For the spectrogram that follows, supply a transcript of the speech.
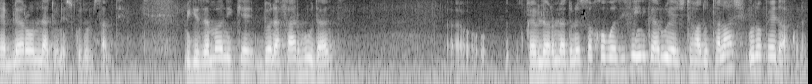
قبله رو ندونست کدوم سمته میگه زمانی که دو نفر بودند قبله رو ندونست خب وظیفه اینی که روی اجتهاد و تلاش اونو پیدا کنند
